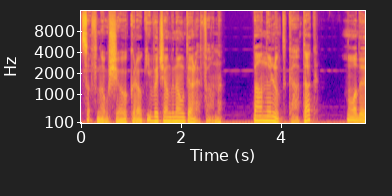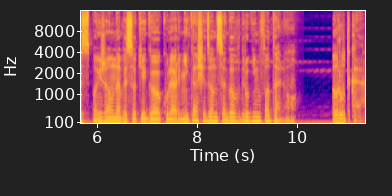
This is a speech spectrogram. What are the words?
Cofnął się o krok i wyciągnął telefon. Pan Ludka, tak? Młody spojrzał na wysokiego okularnika siedzącego w drugim fotelu. Rudka.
